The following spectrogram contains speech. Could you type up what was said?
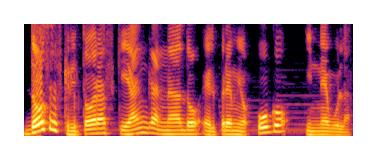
Dos escritoras que han ganado el premio Hugo y Nebula.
